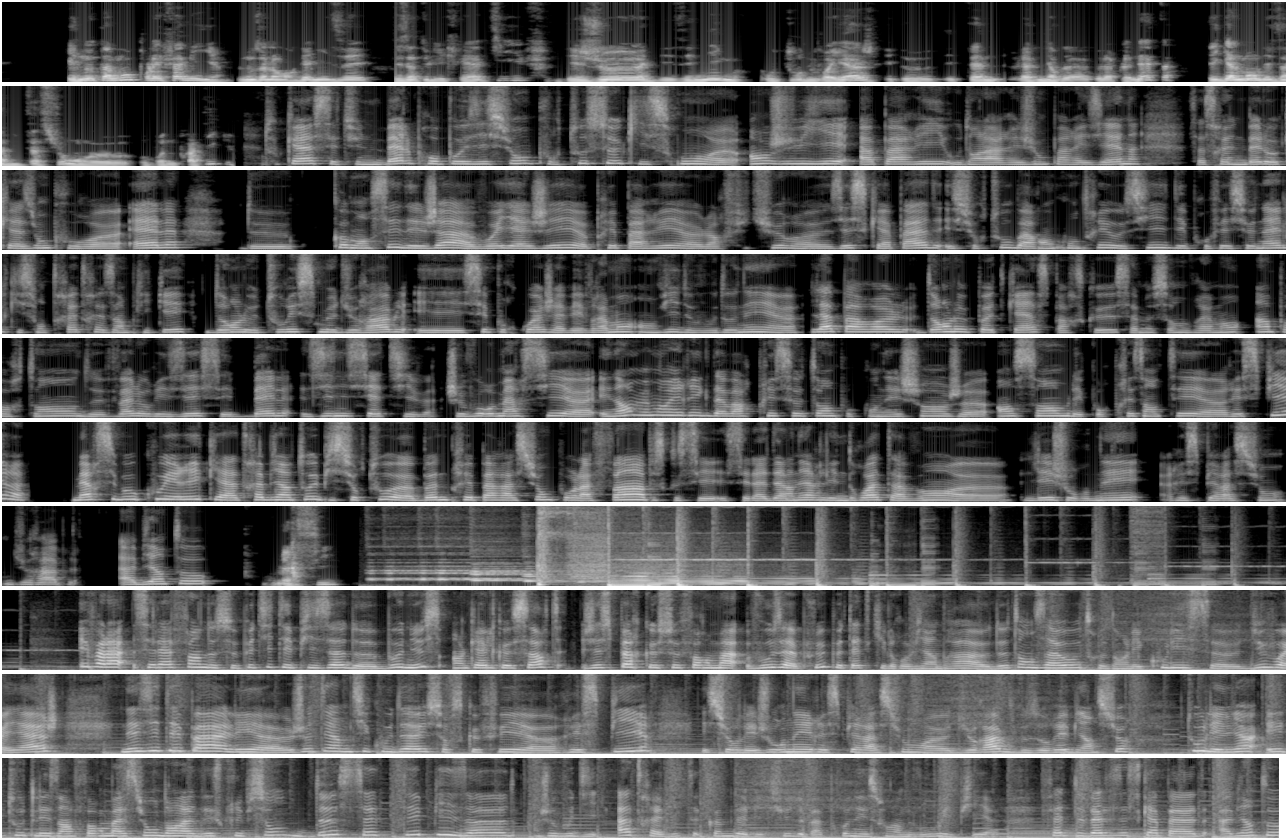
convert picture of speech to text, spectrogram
et notamment pour les familles. Nous allons organiser des ateliers créatifs, des jeux avec des énigmes autour du voyage et de, des thèmes de l'avenir de, la planète, également des invitations euh, aux bonnes pratiques. En tout cas, c'est une belle proposition pour tous ceux qui seront euh, en juillet à Paris ou dans la région parisienne. Ça serait une belle occasion pour euh, elles de commencer déjà à voyager, préparer leurs futures escapades et surtout bah, rencontrer aussi des professionnels qui sont très très impliqués dans le tourisme durable et c'est pourquoi j'avais vraiment envie de vous donner la parole dans le podcast parce que ça me semble vraiment important de valoriser ces belles initiatives. Je vous remercie énormément Eric d'avoir pris ce temps pour qu'on échange ensemble et pour présenter Respire. Merci beaucoup Eric et à très bientôt. Et puis surtout, euh, bonne préparation pour la fin parce que c'est la dernière ligne droite avant euh, les journées respiration durable. À bientôt. Merci. Et voilà, c'est la fin de ce petit épisode euh, bonus en quelque sorte. J'espère que ce format vous a plu, peut-être qu'il reviendra euh, de temps à autre dans les coulisses euh, du voyage. N'hésitez pas à aller jeter un petit coup d'œil sur ce que fait Respire et sur les journées respiration durable. Vous aurez bien sûr tous les liens et toutes les informations dans la description de cet épisode. Je vous dis à très vite, comme d'habitude, bah, prenez soin de vous et puis faites de belles escapades. À bientôt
